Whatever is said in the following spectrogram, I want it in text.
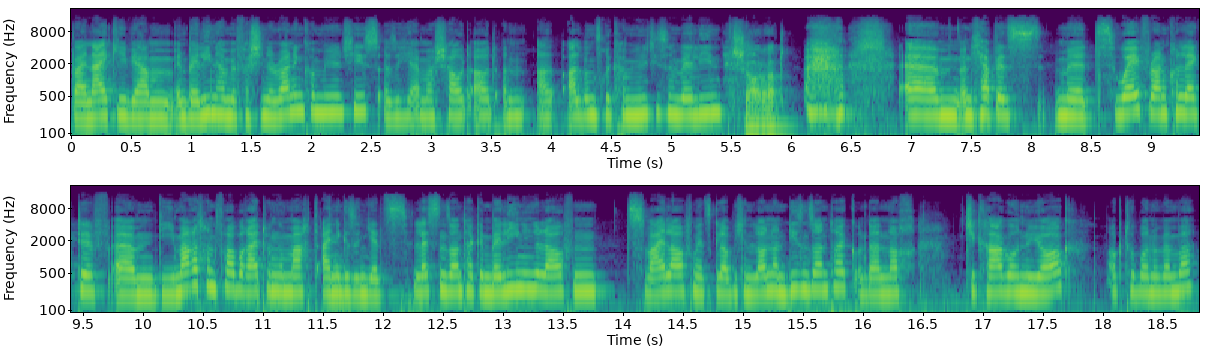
bei Nike, wir haben in Berlin haben wir verschiedene Running Communities, also hier einmal Shoutout an all, unsere Communities in Berlin. Shoutout. Ähm, und ich habe jetzt mit Wave Run Collective ähm, die Marathon-Vorbereitung gemacht. Einige sind jetzt letzten Sonntag in Berlin gelaufen, zwei laufen jetzt, glaube ich, in London diesen Sonntag und dann noch Chicago und New York, Oktober, November.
